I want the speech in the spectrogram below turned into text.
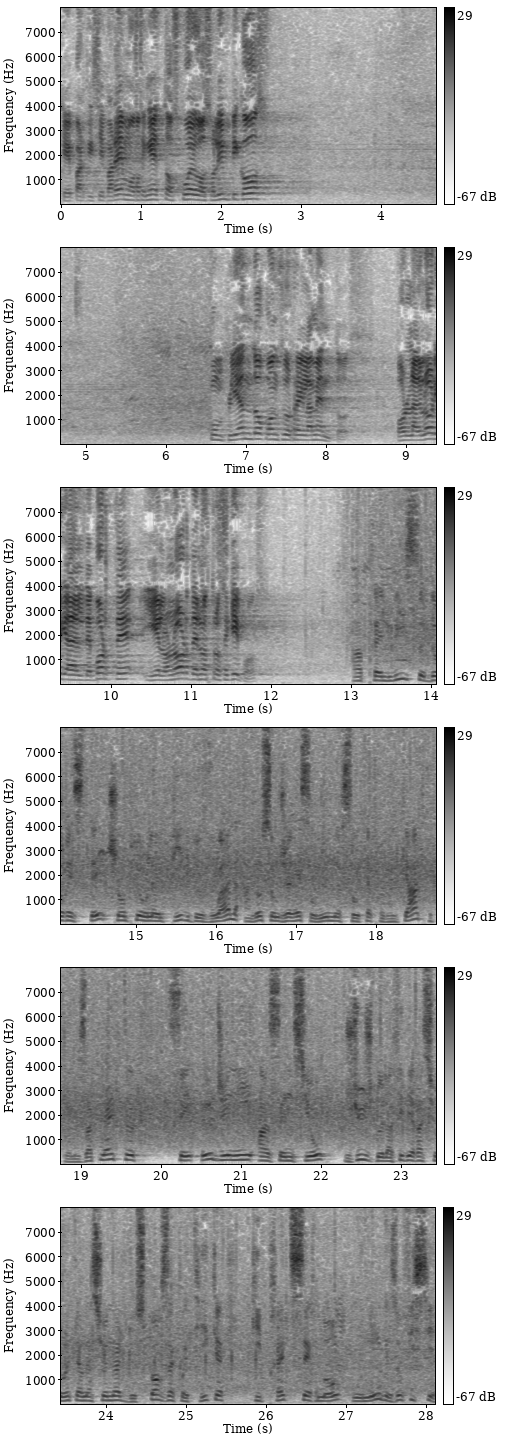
que participaremos en estos Juegos Olímpicos cumpliendo con sus reglamentos, por la gloria del deporte y el honor de nuestros equipos. Après Luis Doreste, champion olympique de voile à Los Angeles en 1984 pour les athlètes, c'est Eugenie Asensio, juge de la Fédération internationale de sports aquatiques, qui prête serment au nom des officiels.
